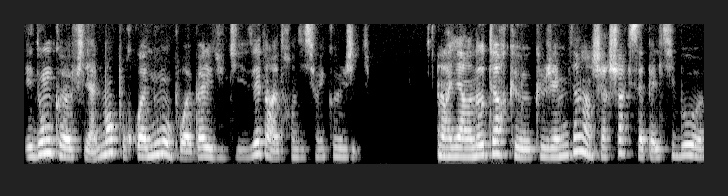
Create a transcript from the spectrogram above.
et donc, finalement, pourquoi nous, on ne pourrait pas les utiliser dans la transition écologique? Alors, il y a un auteur que, j'aime bien, un chercheur qui s'appelle Thibaut euh,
